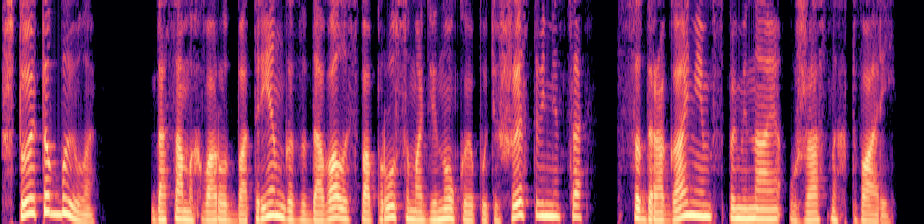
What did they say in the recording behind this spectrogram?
Что это было? До самых ворот Батренга задавалась вопросом одинокая путешественница с содроганием вспоминая ужасных тварей.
